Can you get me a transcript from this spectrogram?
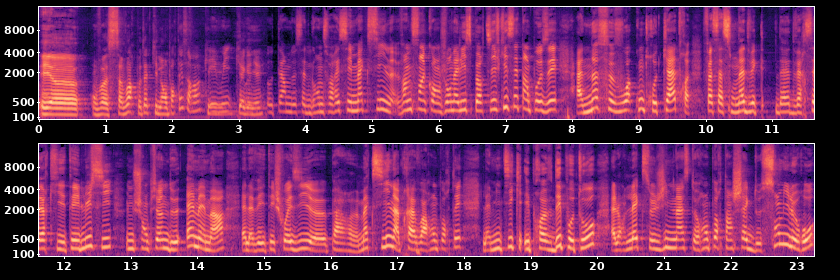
Et euh, on va savoir peut-être qui l'a emporté, Sarah qui, Et oui, qui a gagné Au terme de cette grande soirée, c'est Maxine, 25 ans, journaliste sportif, qui s'est imposée à 9 voix contre 4 face à son adve- adversaire qui était Lucie, une championne de MMA. Elle avait été choisie euh, par euh, Maxine après avoir remporté la mythique épreuve des poteaux. Alors l'ex-gymnaste remporte un chèque de 100 000 euros,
